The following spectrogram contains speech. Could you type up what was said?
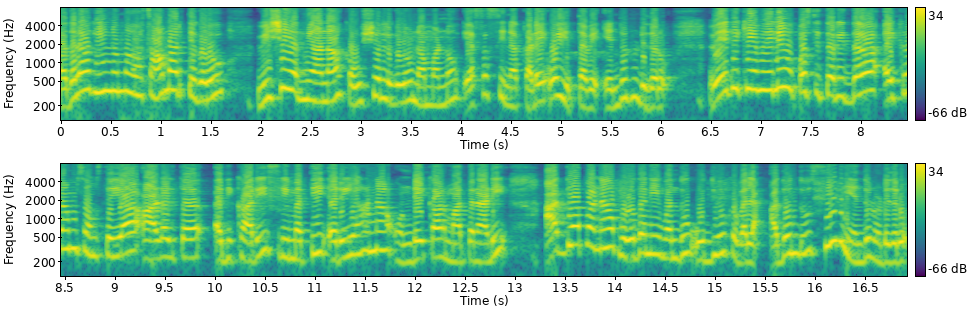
ಬದಲಾಗಿ ನಮ್ಮ ಸಾಮರ್ಥ್ಯಗಳು, ವಿಷಯ ಜ್ಞಾನ, ಕೌಶಲ್ಯಗಳು ನಮ್ಮನ್ನು ಯಶಸ್ಸಿನ ಕಡೆ ಒಯ್ಯುತ್ತವೆ ಎಂದು ನುಡಿದರು. ವೇದಿಕೆಯ ಮೇಲೆ ಉಪಸ್ಥಿತರಿದ್ದ ಐಕ್ರಾಮ್ ಸಂಸ್ಥೆಯ ಆಡಳಿತ ಅಧಿಕಾರಿ ಶ್ರೀಮತಿ ರಿಹಾನಾ ಉಂಡೇಕಾರ್ ಮಾತನಾಡಿ ಅಧ್ಯಾಪನ ಬೋಧನೆ ಒಂದು ಉದ್ಯೋಗವಲ್ಲ, ಅದೊಂದು ಸೀರೆ ಎಂದು ನುಡಿದರು.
